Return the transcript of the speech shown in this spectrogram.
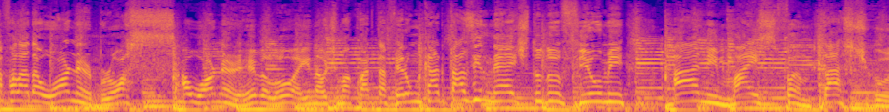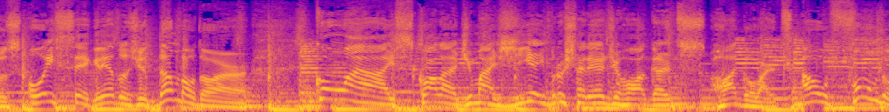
voltando a falar da Warner Bros. A Warner revelou aí na última quarta-feira um cartaz inédito do filme Animais Fantásticos, Os Segredos de Dumbledore. Com a escola de magia e bruxaria de Hogwarts, Hogwarts ao fundo,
